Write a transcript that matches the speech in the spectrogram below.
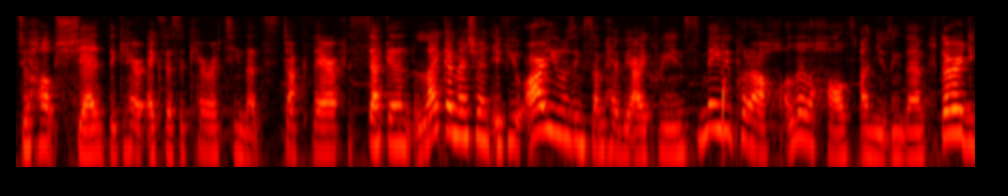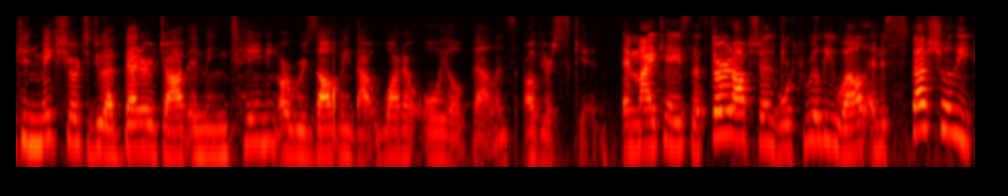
to help shed the excessive keratin that's stuck there. Second, like I mentioned, if you are using some heavy eye creams, maybe put a, a little halt on using them. Third, you can make sure to do a better job in maintaining or resolving that water oil balance of your skin. In my case, the third option worked really well and especially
